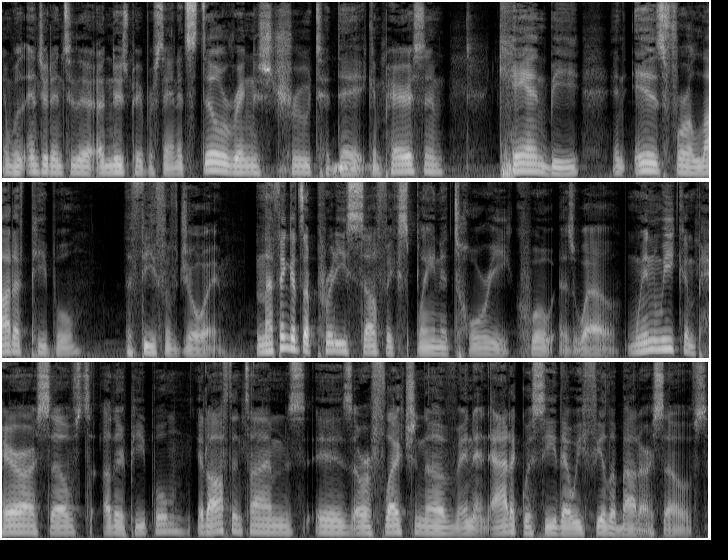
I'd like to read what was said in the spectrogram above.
and was entered into the, a newspaper stand. It still rings true today. Comparison can be and is for a lot of people the thief of joy. And I think it's a pretty self explanatory quote as well. When we compare ourselves to other people, it oftentimes is a reflection of an inadequacy that we feel about ourselves.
